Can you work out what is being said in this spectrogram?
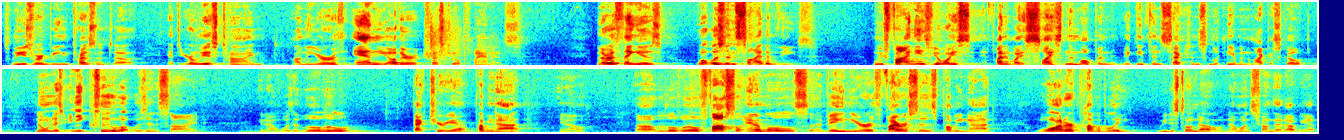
So these were being present uh, at the earliest time on the Earth and the other terrestrial planets. Another thing is, what was inside of these? When we find these, we always find them by slicing them open, making thin sections and looking at them in the microscope. No one has any clue what was inside. You know, was it little, little bacteria? Probably not. You know, uh, little, little fossil animals invading the Earth, viruses? Probably not. Water? Probably. We just don't know. No one's found that out yet.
